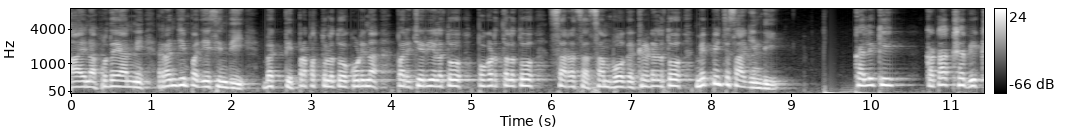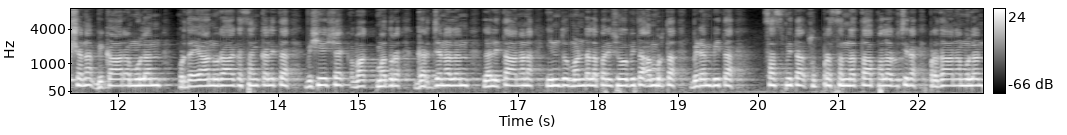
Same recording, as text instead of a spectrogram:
ఆయన హృదయాన్ని రంజింపజేసింది. భక్తి ప్రపత్తులతో కూడిన పరిచర్యలతో పొగడ్తలతో సరస సంభోగ క్రీడలతో మెప్పించసాగింది. కలికి కటాక్ష వీక్షణ వికారములన్ హృదయానురాగ సంకలిత విశేష వాక్మధుర గర్జనలన్ లలితానన ఇందు మండల పరిశోభిత అమృత విడంబిత సస్మిత సుప్రసన్నత ఫలరుచిర ప్రధానములన్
